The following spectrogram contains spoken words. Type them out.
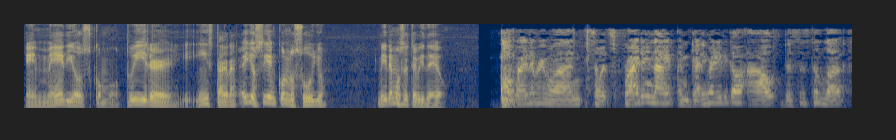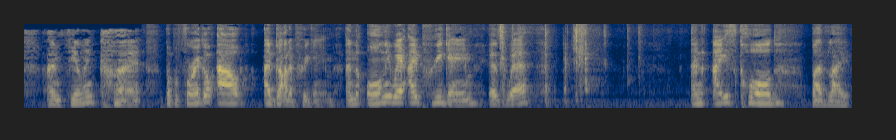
en medios como Twitter e Instagram, ellos siguen con lo suyo. Miremos este video. Alright everyone, so it's Friday night, I'm getting ready to go out, this is the look, I'm feeling cut, but before I go out, I've got a pregame. And the only way I pregame is with an ice cold Bud Light.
